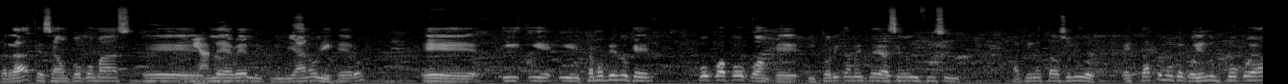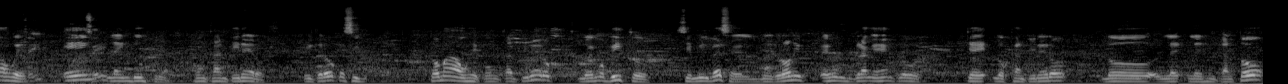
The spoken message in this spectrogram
¿verdad? Que sea un poco más eh, Liviano. leve, li- liviano, ligero. Eh, y, y- y estamos viendo que poco a poco, aunque históricamente ha sido difícil aquí en Estados Unidos, está como que cogiendo un poco de auge Sí, en sí. la industria, con cantineros. Y creo que si toma auge con cantineros, lo hemos visto cien mil veces. El Negroni es un gran ejemplo que los cantineros lo- le- les encantó,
